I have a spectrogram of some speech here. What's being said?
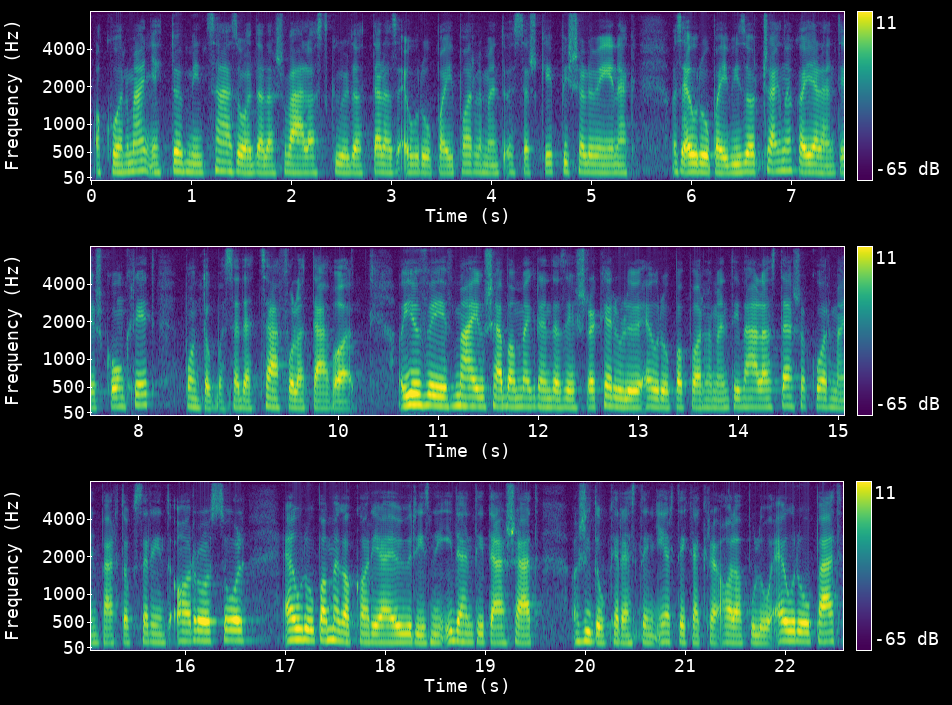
A kormány egy több mint száz oldalas választ küldött el az Európai Parlament összes képviselőjének, az Európai Bizottságnak a jelentés konkrét, pontokba szedett cáfolatával. A jövő év májusában megrendezésre kerülő Európa parlamenti választás a kormánypártok szerint arról szól, Európa meg akarja-e őrizni identitását, a zsidó-keresztény értékekre alapuló Európát,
